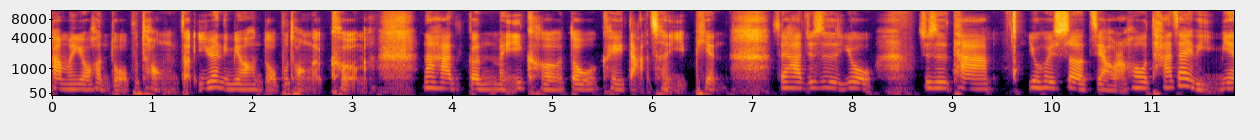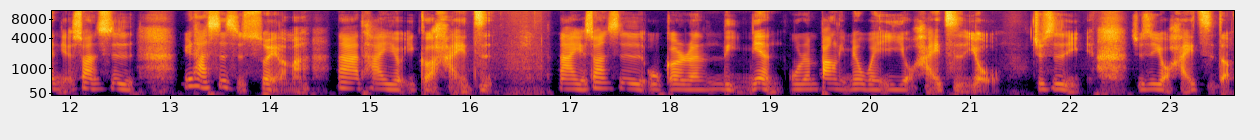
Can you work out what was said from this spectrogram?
他们有很多不同的医院里面有很多不同的科嘛，那他跟每一科都可以打成一片，所以他就是又就是他又会社交，然后他在里面也算是，因为他四十岁了嘛，那他也有一个孩子，那也算是五个人里面五人帮里面唯一有孩子有。就是就是有孩子的，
